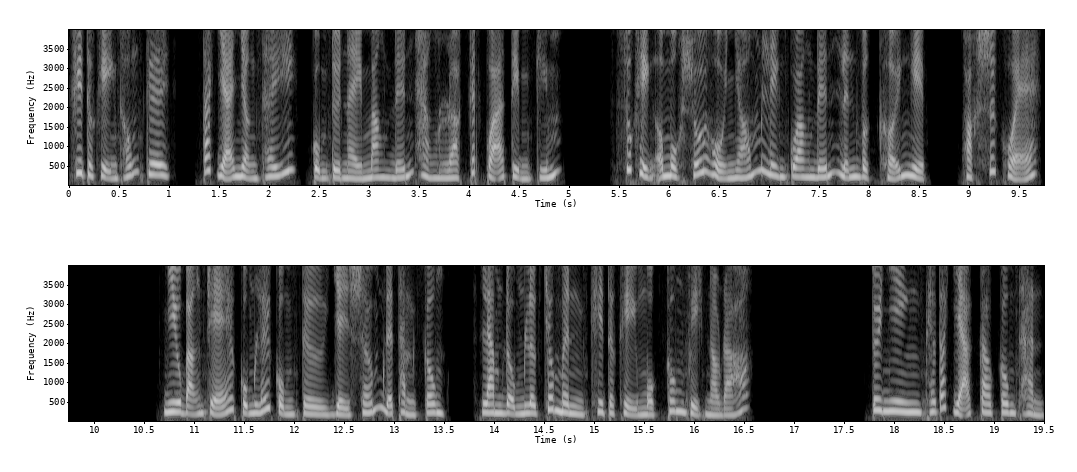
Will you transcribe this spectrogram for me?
Khi thực hiện thống kê, tác giả nhận thấy cụm từ này mang đến hàng loạt kết quả tìm kiếm, xuất hiện ở một số hội nhóm liên quan đến lĩnh vực khởi nghiệp hoặc sức khỏe. Nhiều bạn trẻ cũng lấy cụm từ dậy sớm để thành công làm động lực cho mình khi thực hiện một công việc nào đó. Tuy nhiên, theo tác giả Cao Công Thành,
